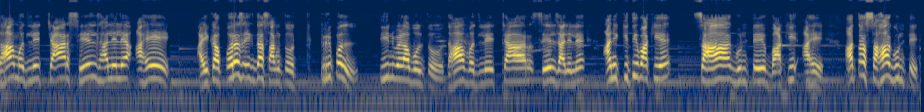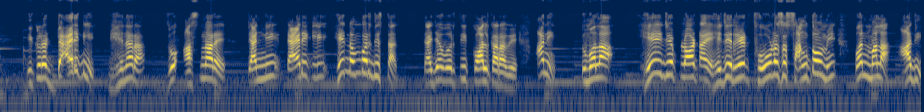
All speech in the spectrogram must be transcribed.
दहा मधले चार सेल झालेले आहे. ऐका परत एकदा सांगतो ट्रिपल तीन वेळा बोलतो. दहा मधले चार सेल झालेले आणि किती बाकी आहे? सहा गुंठे बाकी आहे. आता सहा गुंठे इकडं डायरेक्टली घेणारा जो असणार आहे त्यांनी डायरेक्टली हे नंबर दिसतात. त्याच्यावरती कॉल करावे. आणि तुम्हाला हे जे प्लॉट आहे हे जे रेट थोडस सांगतो मी पण मला आधी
